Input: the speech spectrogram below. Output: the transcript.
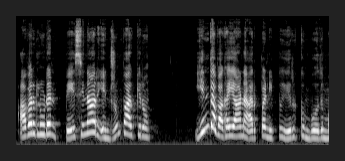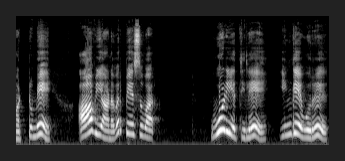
அவர்களுடன் பேசினார் என்றும் பார்க்கிறோம். இந்த வகையான அர்ப்பணிப்பு இருக்கும்போது மட்டுமே ஆவியானவர் பேசுவார். ஊழியத்திலே இங்கே ஒரு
